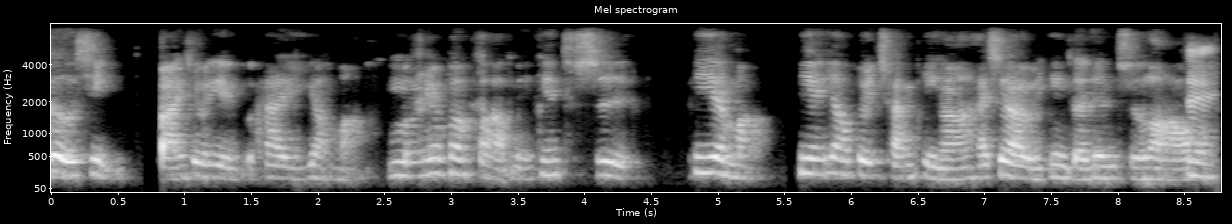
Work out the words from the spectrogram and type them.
个性本来就有点不太一样嘛，我们没有办法每天只是 PM 嘛。偏要对产品啊，还是要有一定的认知啦，对，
